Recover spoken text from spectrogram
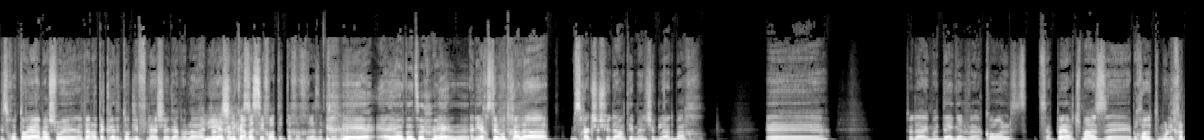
לזכותו ייאמר שהוא נתן לה את הקרדיט עוד לפני שהגענו לפרק. אני, יש לי כמה. שיחות איתך אחרי זה, בסדר? אה, אם אתה צריך... זה. אני אחזיר אותך למשחק ששידרתי, מנשה גלדבך. אה, אתה יודע, עם הדגל והכל, ס- תספר, תשמע, זה בכל זאת מוליכת,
